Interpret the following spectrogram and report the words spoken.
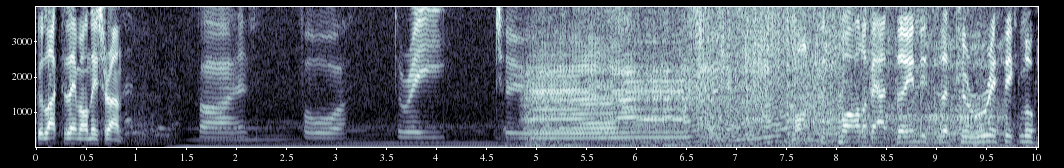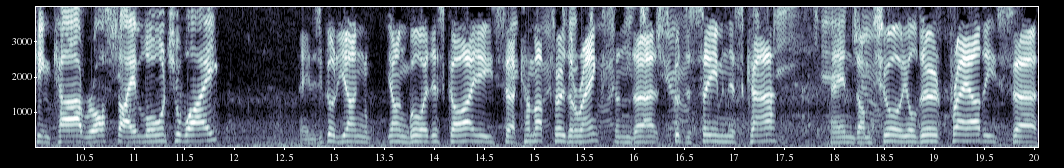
Good luck to them on this run. Five, four, three, two. Lots to smile about, Dean. This is a terrific looking car, Ross. They launch away. And he's a good young young boy, this guy. He's uh, come up through the ranks, and uh, it's good to see him in this car. And I'm sure he'll do it proud. He's uh,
